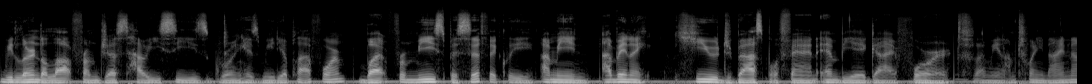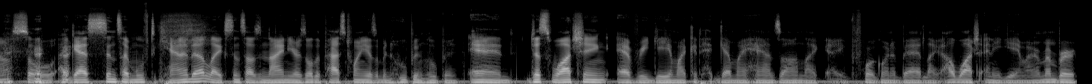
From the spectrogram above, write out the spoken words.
we learned a lot from just how he sees growing his media platform. But for me specifically, I mean, I've been a huge basketball fan, NBA guy for I mean, I'm 29 now. So I guess since I moved to Canada, like since I was 9 years old, the past 20 years I've been hooping hooping. And just watching every game I could get my hands on like before going to bed, like I'll watch any game. I remember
